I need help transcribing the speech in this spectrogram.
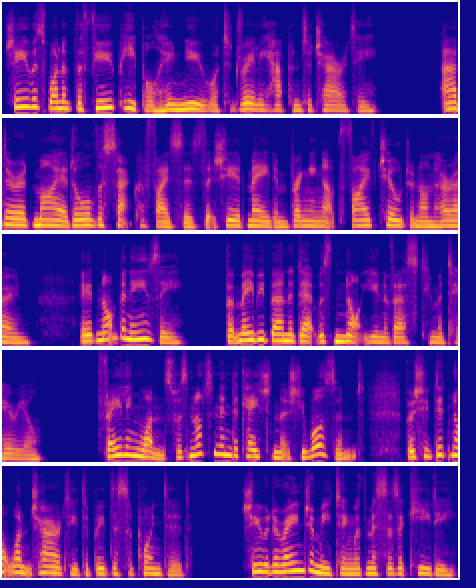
She was one of the few people who knew what had really happened to Charity. Ada admired all the sacrifices that she had made in bringing up five children on her own. It had not been easy, but maybe Bernadette was not university material. Failing once was not an indication that she wasn't, but she did not want Charity to be disappointed. She would arrange a meeting with Mrs. Akidi.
